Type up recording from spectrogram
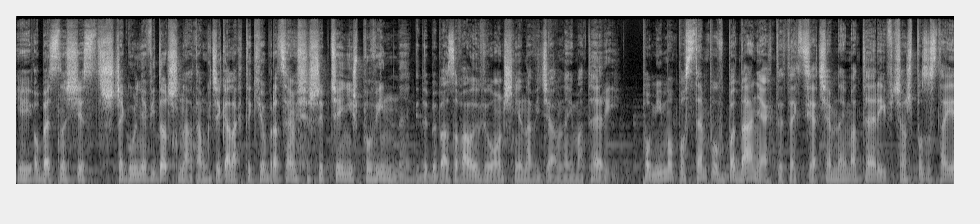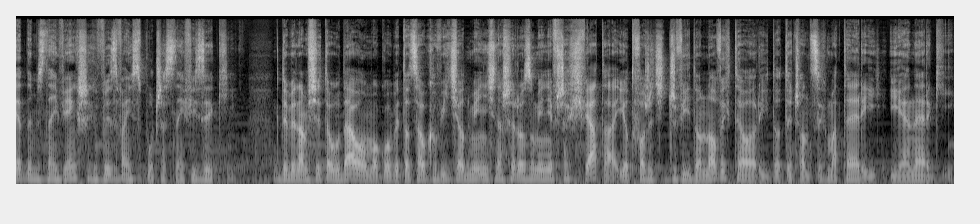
Jej obecność jest szczególnie widoczna tam, gdzie galaktyki obracają się szybciej niż powinny, gdyby bazowały wyłącznie na widzialnej materii. Pomimo postępu w badaniach, detekcja ciemnej materii wciąż pozostaje jednym z największych wyzwań współczesnej fizyki. Gdyby nam się to udało, mogłoby to całkowicie odmienić nasze rozumienie wszechświata i otworzyć drzwi do nowych teorii dotyczących materii i energii.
